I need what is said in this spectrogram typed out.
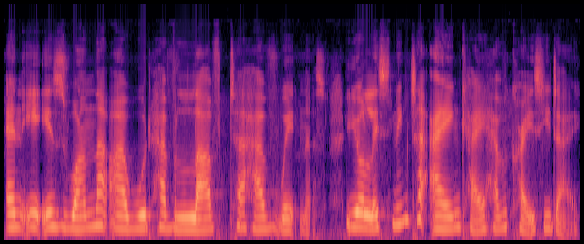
and it is one that I would have loved to have witnessed. You're listening to A and K. Have a crazy day.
